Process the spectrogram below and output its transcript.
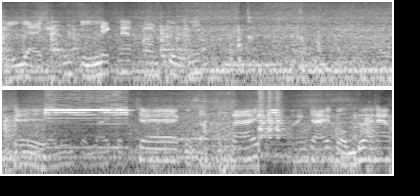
สีใหญ่กับสีเล็กนะครับความจุนี่โอเคอย่าลืมกดไลค์กดแชร์กด subscribe กำลังใจให้ผมด้วยนะครับ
